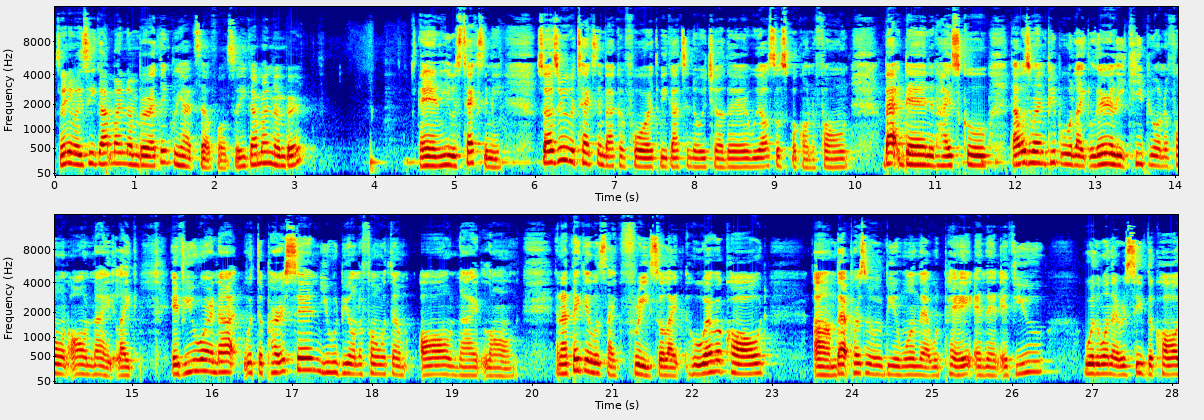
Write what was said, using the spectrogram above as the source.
So, anyways, he got my number. I think we had cell phones. So, he got my number and he was texting me. So as we were texting back and forth, we got to know each other. We also spoke on the phone. Back then in high school, that was when people would like literally keep you on the phone all night. Like if you were not with the person, you would be on the phone with them all night long. And I think it was like free. So like whoever called, um, that person would be the one that would pay. And then if you were the one that received the call,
